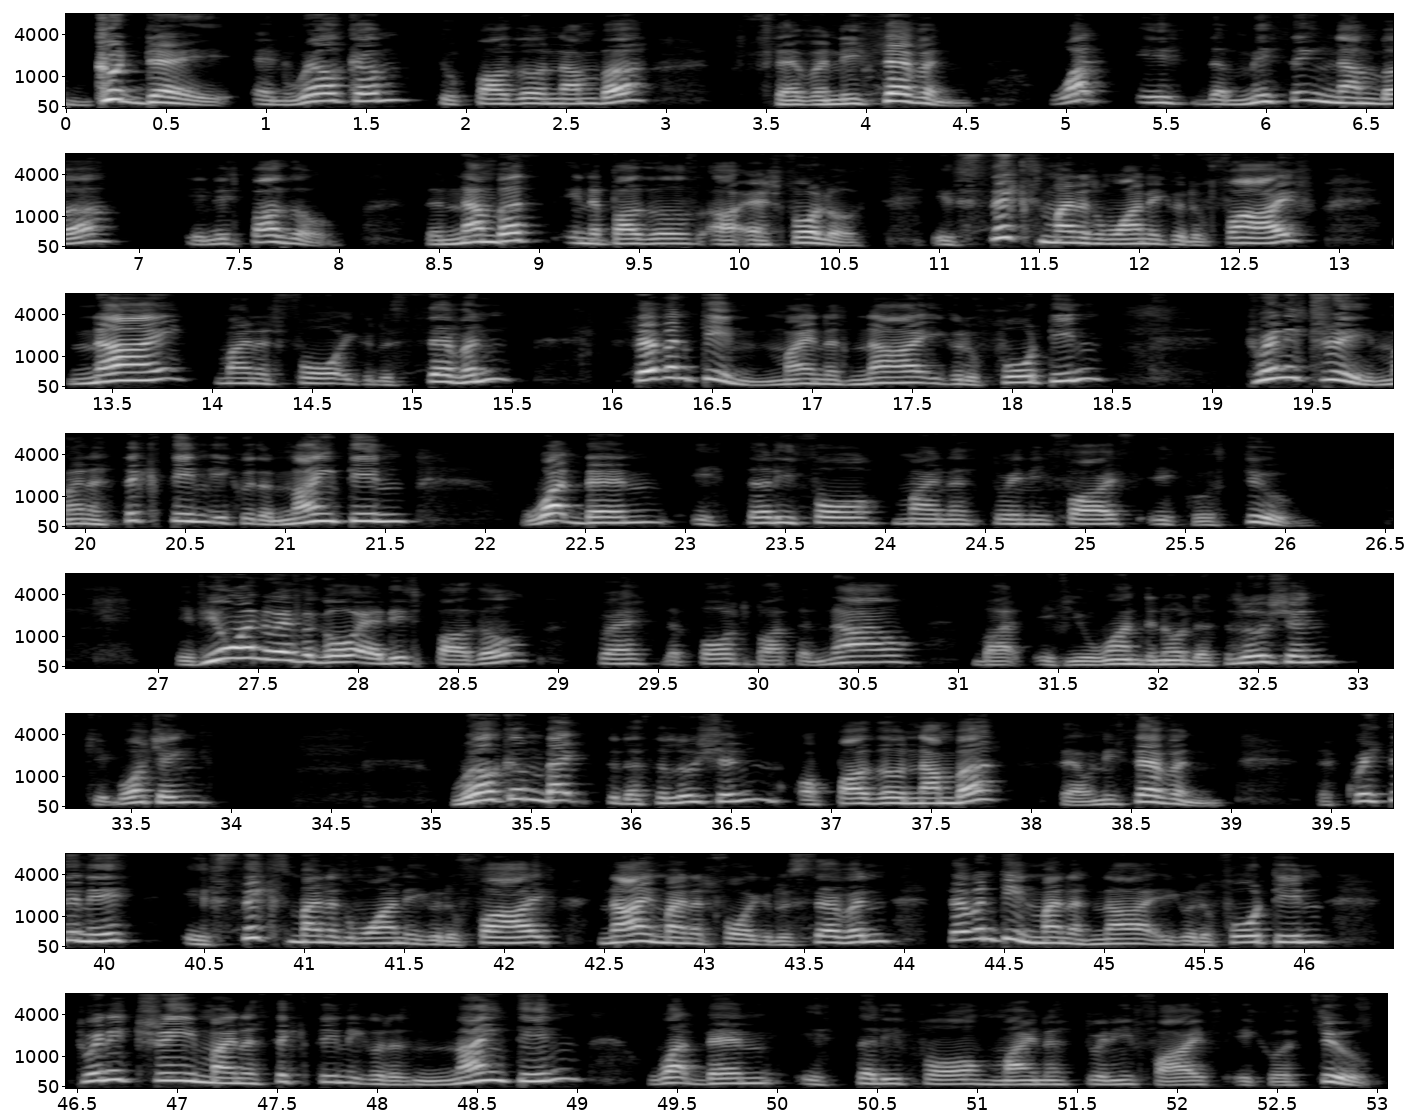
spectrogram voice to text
Good day and welcome to puzzle number 77. What is the missing number in this puzzle? The numbers in the puzzles are as follows. If 6 minus 1 equal to 5, 9 minus 4 equal to 7, 17 minus 9 equal to 14, 23 minus 16 equal to 19, what then is 34 minus 25 equals 2? If you want to have a go at this puzzle, press the pause button now. But if you want to know the solution, keep watching. Welcome back to the solution of puzzle number 77. The question is, if 6 minus 1 equal to 5, 9 minus 4 equal to 7, 17 minus 9 equal to 14, 23 minus 16 equal to 19, what then is 34 minus 25 equals 2?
